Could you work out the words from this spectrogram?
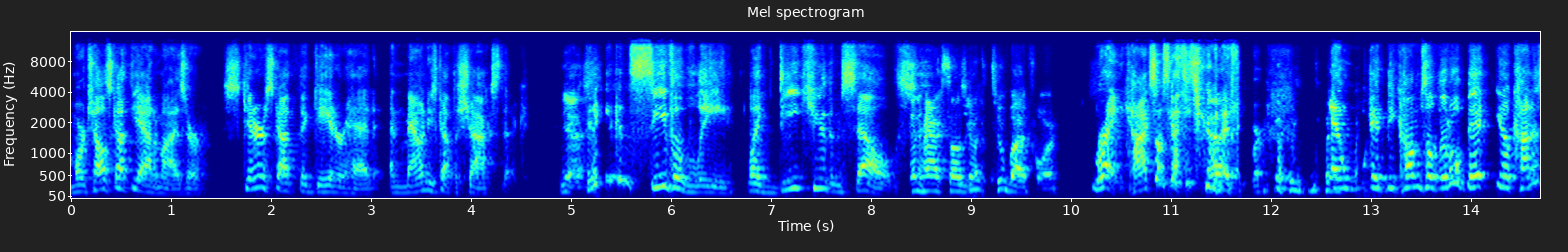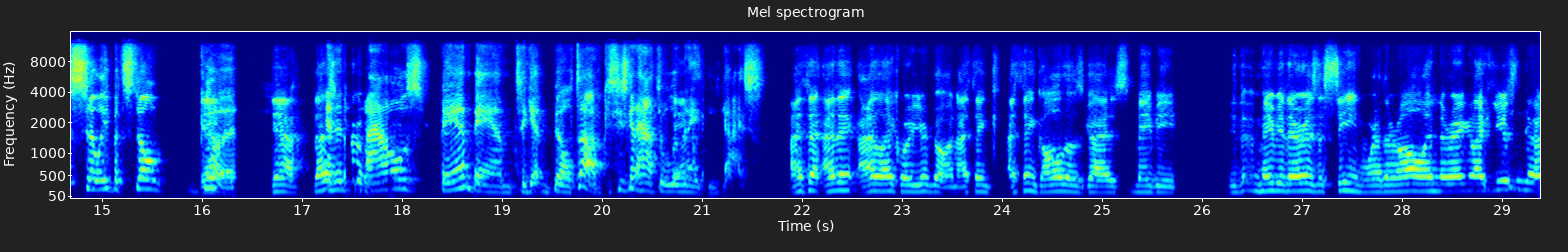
Martel's got the atomizer, Skinner's got the gator head, and Mountie's got the shock stick. Yes. They can conceivably like DQ themselves. And Hacksaw's got the two by four. Right. Hacksaw's got the two by four. and it becomes a little bit, you know, kind of silly, but still good. Yeah. Yeah and it true. allows Bam Bam to get built up because he's gonna have to eliminate yeah. these guys. I think I think I like where you're going. I think I think all those guys maybe maybe there is a scene where they're all in the ring like using the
